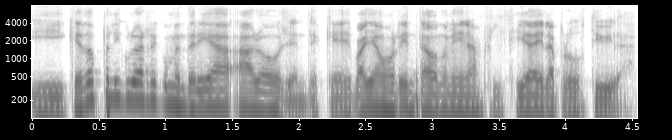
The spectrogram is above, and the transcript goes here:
¿Y qué dos películas recomendaría a los oyentes que vayan orientados también a la felicidad y la productividad?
